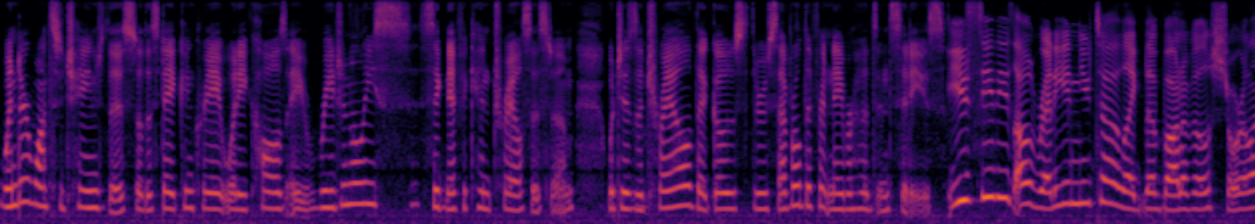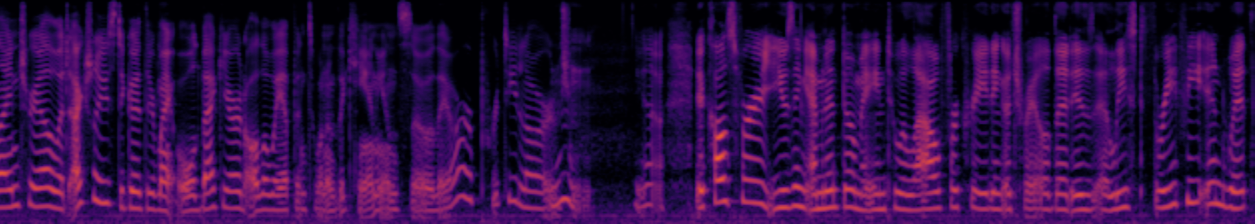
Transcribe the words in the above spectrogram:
Winder wants to change this so the state can create what he calls a regionally s- significant trail system, which is a trail that goes through several different neighborhoods and cities. You see these already in Utah, like the Bonneville Shoreline Trail, which actually used to go through my old backyard all the way up into one of the canyons, so they are pretty large. Mm, yeah. It calls for using eminent domain to allow for creating a trail that is at least three feet in width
